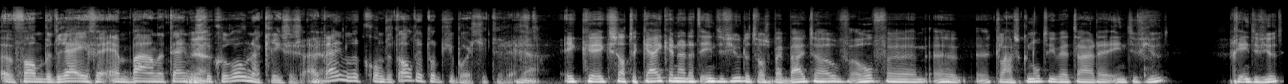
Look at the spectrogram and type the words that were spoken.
van bedrijven en banen tijdens Ja. de coronacrisis. Uiteindelijk komt het altijd op je bordje terecht. Ja. Ik, ik zat te kijken naar dat interview. Dat was bij Buitenhof. Hof, eh, eh, eh, Klaas Knot die werd daar eh, interviewd, geïnterviewd.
